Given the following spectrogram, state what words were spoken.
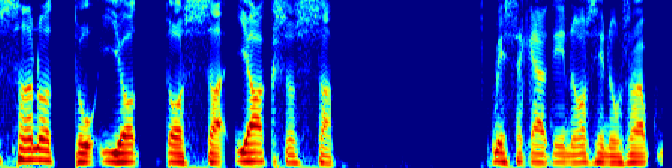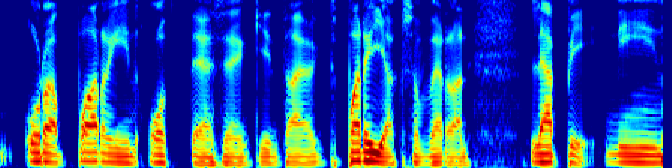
sanottu jo tuossa jaksossa, missä käytiin osin ura, ura pariin otteeseenkin tai pari jakson verran läpi, niin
